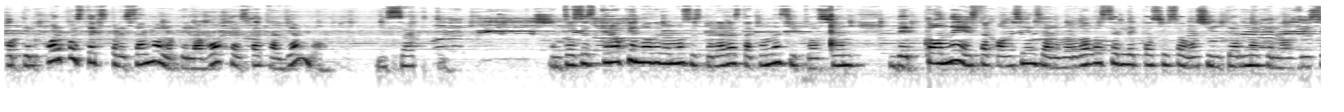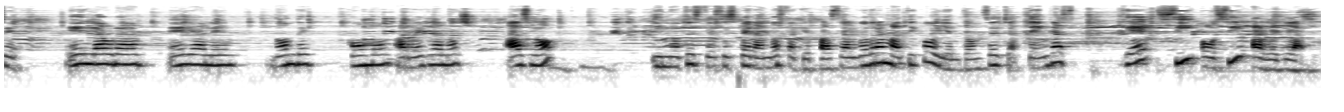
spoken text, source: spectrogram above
porque el cuerpo está expresando lo que la boca está callando. Exacto. Entonces creo que no debemos esperar hasta que una situación detone esta conciencia, de verdad hacerle caso a esa voz interna que nos dice, hey Laura, hey Ale, ¿dónde? ¿Cómo? Arréglalo, hazlo y no te estés esperando hasta que pase algo dramático y entonces ya tengas que sí o sí arreglarlo.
